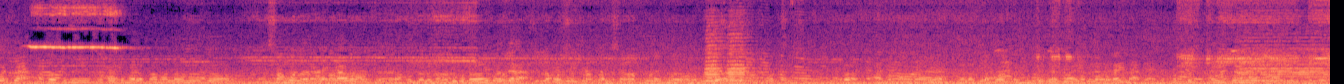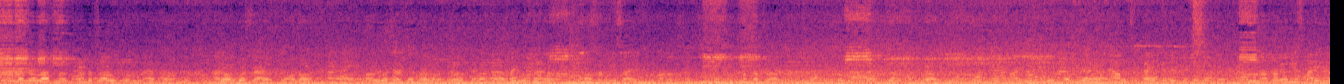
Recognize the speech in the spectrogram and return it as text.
आता तुम्ही कुठं तुम्हाला कामाला लावलं होतं? सांगून झालं म्हणजे कुठं? जिल्हा परिषद प्राथमिक शाळा पुढे फंड चालू करू नये अकाउंट आणि तुम्हाला प्रायव्हेट कंपनीला मिळत नाही. नाही, फंड दोन सर्व्हिस आहे आणि आमचं काय केलं दोन हजार वीस तारीख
